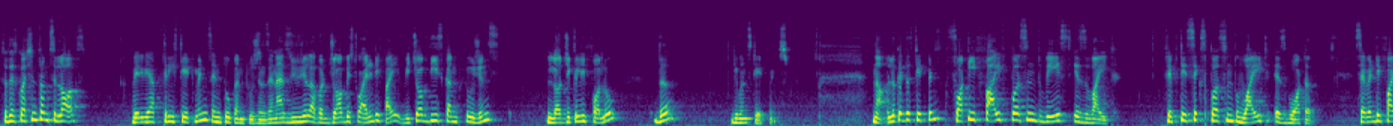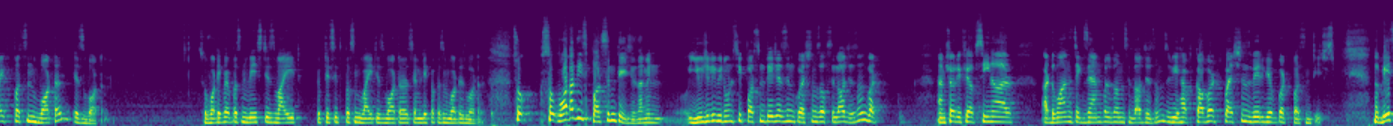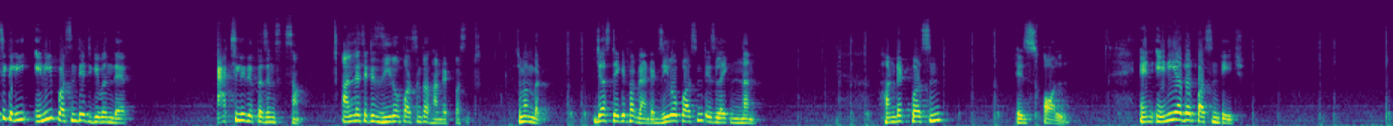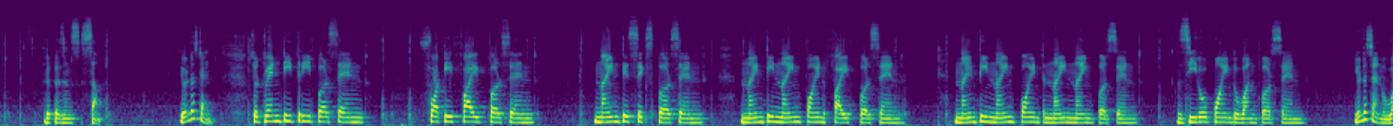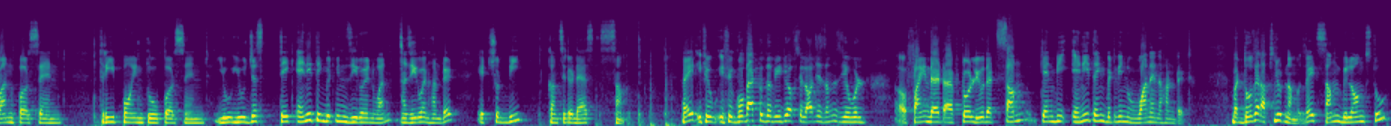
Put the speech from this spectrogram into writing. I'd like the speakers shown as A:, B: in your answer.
A: So this question from Silogs, where we have three statements and two conclusions. And as usual, our job is to identify which of these conclusions logically follow the given statements. Now look at the statements. 45% waste is white. 56% white is water. 75% water is water. So 45% waste is white, 56% white is water, 75% water is water. So, so what are these percentages? I mean, usually we don't see percentages in questions of syllogism, but I'm sure if you have seen our advanced examples on syllogisms, we have covered questions where we have got percentages. Now, basically, any percentage given there actually represents some, unless it is 0% or 100%. Remember, just take it for granted 0% is like none, 100% is all. And any other percentage represents some. You understand? So 23% 45% 96% 99.5% 99.99% 0.1% you understand? 1% 3.2% you you just take anything between 0 and 1 uh, 0 and 100 it should be considered as some right? If you if you go back to the video of syllogisms you will uh, find that i've told you that some can be anything between 1 and 100 but those are absolute numbers right? Some belongs to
